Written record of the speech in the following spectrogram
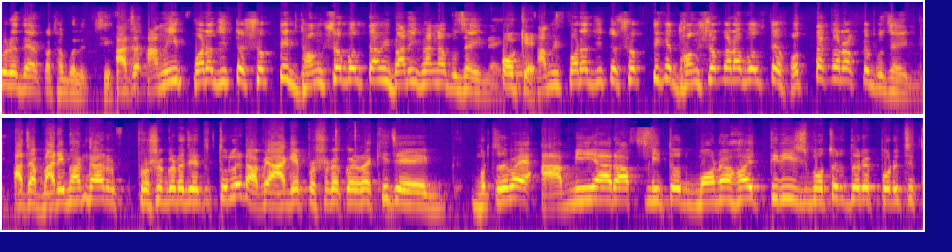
করে দেওয়ার কথা বলেছি। আচ্ছা। আমি পরাজিত শক্তির ধ্বংস বলতে আমি বাড়ি ভাঙা বুঝাই নাই। Okay. আমি পরাজিত শক্তিকে ধ্বংস করা বলতে হত্যা করাকে বুঝাই নাই। আচ্ছা বাড়ি ভাঙার প্রসঙ্গটা যেহেতু তুললেন আমি আগে প্রশ্নটা করে রাখি যে মুর্তজা ভাই আমি আর আপনি তো মনে হয় তিরিশ বছর ধরে পরিচিত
